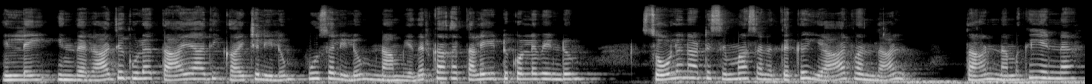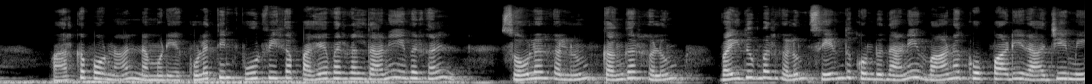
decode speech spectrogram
இல்லை இந்த ராஜகுல தாயாதி காய்ச்சலிலும் பூசலிலும் நாம் எதற்காக தலையிட்டு கொள்ள வேண்டும்? சோழ நாட்டு சிம்மாசனத்துக்கு யார் வந்தால் தான் நமக்கு என்ன? பார்க்க போனால் நம்முடைய குலத்தின் பூர்வீக பகைவர்கள் தானே இவர்கள்? சோழர்களும் கங்கர்களும் வைதும்பர்களும் சேர்ந்து கொண்டுதானே வானக்கோப்பாடி ராஜ்யமே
